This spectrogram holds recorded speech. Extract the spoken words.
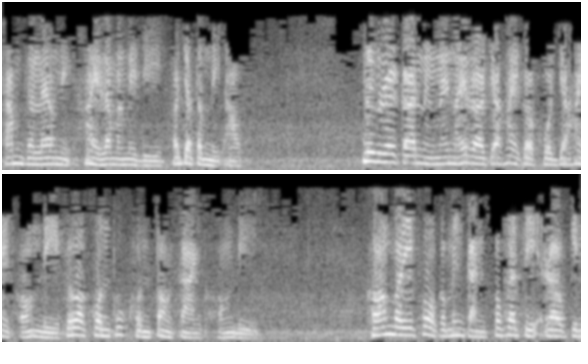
ช้ำซะแล้วนี่ ให้แล้วมันไม่ดีเขาจะตำหนิเอาในรายการหนึ่งไหนๆเราจะให้ก็ควรจะให้ของดี เพราะว่าคนทุกคนต้องการของดี ของบริโภคก็เหมือนกัน ปกติเรากิน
